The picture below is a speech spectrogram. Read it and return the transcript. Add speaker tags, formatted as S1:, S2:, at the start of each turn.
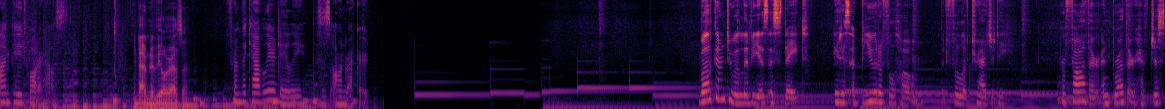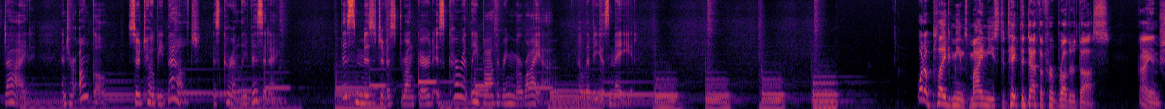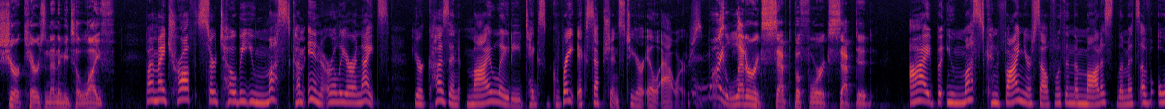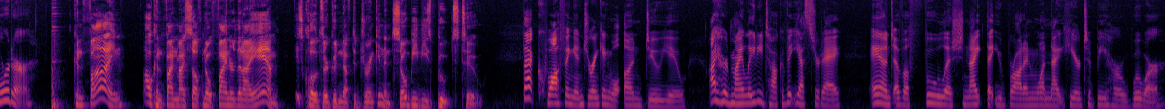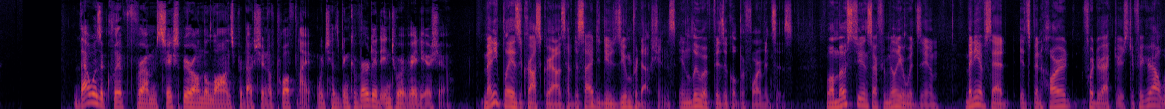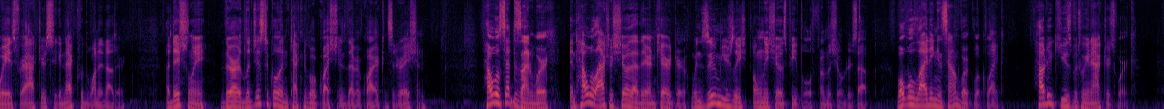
S1: I'm Paige Waterhouse.
S2: And I'm Nabil Reza.
S1: From the Cavalier Daily, this is On Record.
S3: Welcome to Olivia's estate. It is a beautiful home, but full of tragedy. Her father and brother have just died, and her uncle, Sir Toby Belch, is currently visiting. This mischievous drunkard is currently bothering Mariah, Olivia's maid.
S4: Plague means my niece to take the death of her brother thus? I am sure cares an enemy to life.
S5: By my troth, Sir Toby, you must come in earlier o' nights. Your cousin, my lady, takes great exceptions to your ill hours.
S4: Why let her accept before accepted?
S5: Aye, but you must confine yourself within the modest limits of order.
S4: Confine? I'll confine myself no finer than I am. These clothes are good enough to drink in, and so be these boots, too.
S5: That quaffing and drinking will undo you. I heard my lady talk of it yesterday, and of a foolish knight that you brought in one night here to be her wooer.
S6: That was a clip from Shakespeare on the Lawn's production of Twelfth Night, which has been converted into a radio show.
S2: Many plays across grounds have decided to do Zoom productions in lieu of physical performances. While most students are familiar with Zoom, many have said it's been hard for directors to figure out ways for actors to connect with one another. Additionally, there are logistical and technical questions that require consideration. How will set design work, and how will actors show that they're in character when Zoom usually only shows people from the shoulders up? What will lighting and sound work look like? How do cues between actors work?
